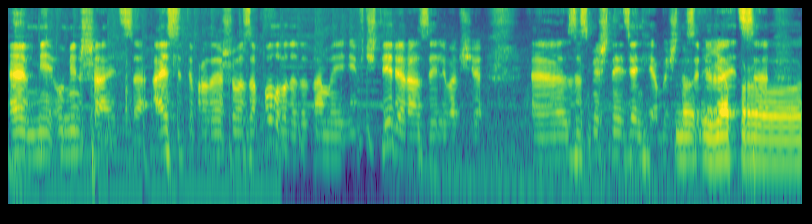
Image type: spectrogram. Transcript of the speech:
э, уменьшается. А если ты продаешь его за полгода, то там и, и в четыре раза или вообще за смешные деньги обычно но ну, забирается. Я про но,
